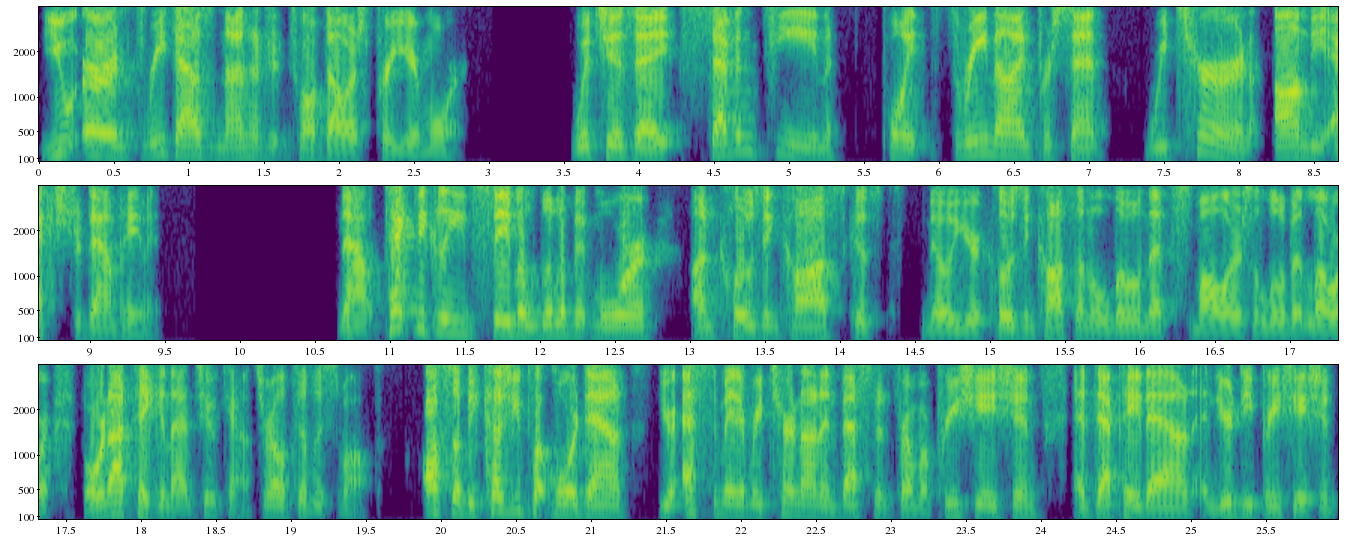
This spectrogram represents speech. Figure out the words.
you earn $3,912 per year more, which is a 17.39% return on the extra down payment. Now, technically, you'd save a little bit more on closing costs because you know your closing costs on a loan that's smaller is a little bit lower, but we're not taking that into account. It's relatively small. Also, because you put more down, your estimated return on investment from appreciation and debt pay down and your depreciation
